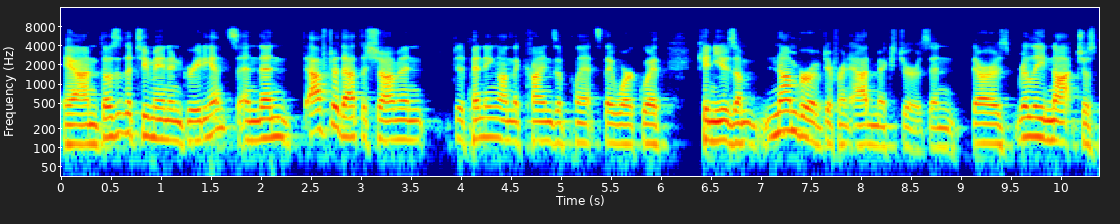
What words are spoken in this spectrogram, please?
and those are the two main ingredients. And then after that, the shaman depending on the kinds of plants they work with, can use a number of different admixtures. And there's really not just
